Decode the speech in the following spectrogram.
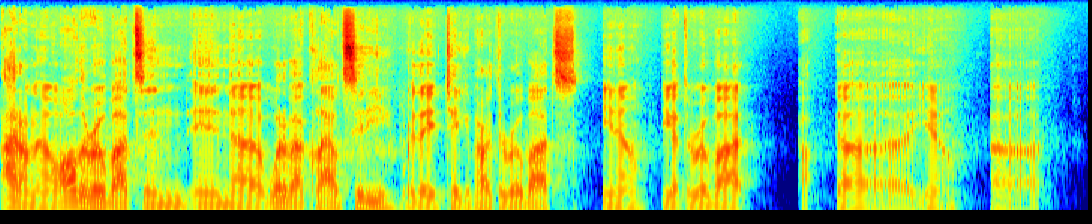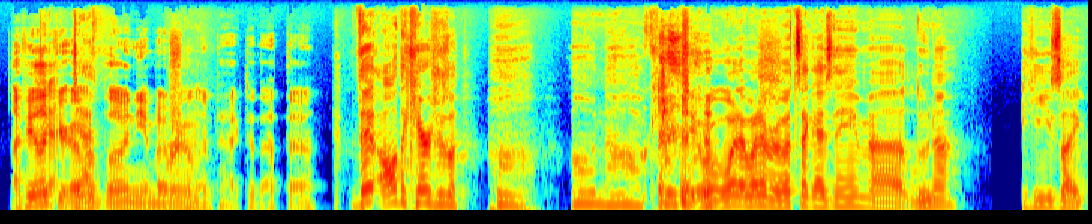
I don't know all the robots in in uh, what about Cloud City where they take apart the robots. You know, you got the robot. Uh, you know, uh, I feel like Yeah, you're overblowing the emotional Room. impact of that, though. the, all the characters are oh oh no K2 whatever. What's that guy's name? Uh, Luna. He's like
